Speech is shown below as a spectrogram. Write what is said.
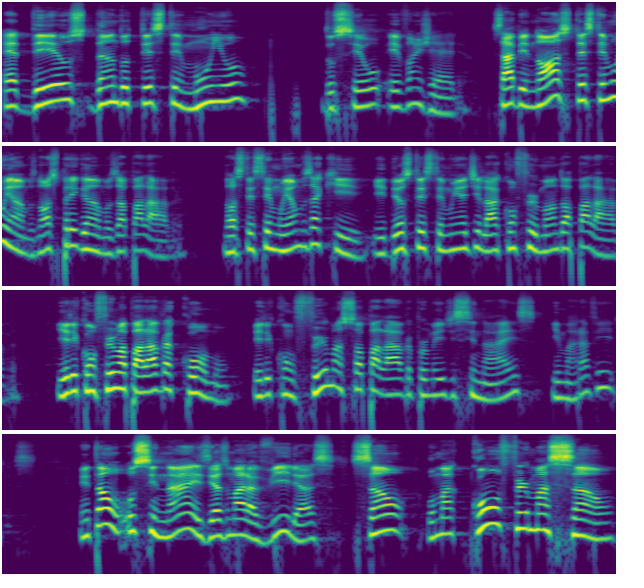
é Deus dando testemunho do seu evangelho. Sabe, nós testemunhamos, nós pregamos a palavra. Nós testemunhamos aqui e Deus testemunha de lá confirmando a palavra. E ele confirma a palavra como? Ele confirma a sua palavra por meio de sinais e maravilhas. Então, os sinais e as maravilhas são uma confirmação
